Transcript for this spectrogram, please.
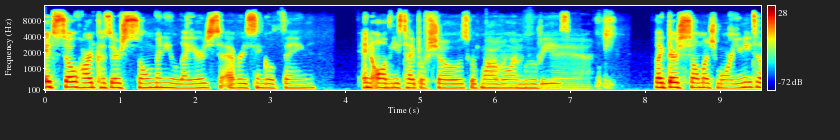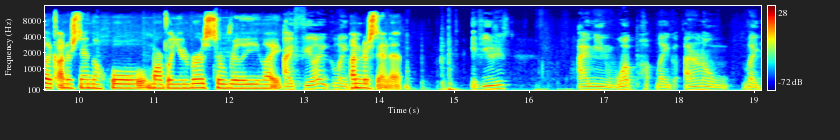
It's so hard because there's so many layers to every single thing in all these type of shows with Oh, Marvel no, and movies. Yeah. Like there's so much more. You need to like understand the whole Marvel universe to really like I feel like like understand it. if you just I mean what like I don't know like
